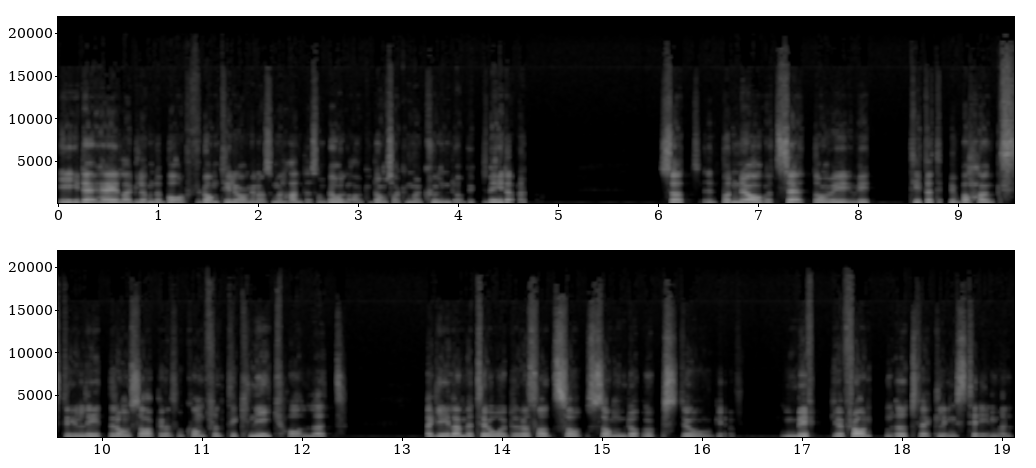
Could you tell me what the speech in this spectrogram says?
i det hela glömde bort de tillgångarna som man hade som bolag, de saker man kunde och byggt vidare på. Så att på något sätt om vi, vi tittar tillbaks till lite de sakerna som kom från teknikhållet, agila metoder och sånt så, som då uppstod mycket från utvecklingsteamen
